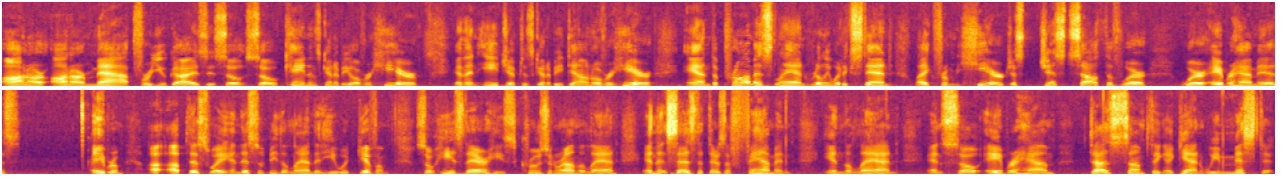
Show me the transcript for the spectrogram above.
on our on our map for you guys so so Canaan's going to be over here and then Egypt is going to be down over here and the promised land really would extend like from here just just south of where where Abraham is, Abram, uh, up this way, and this would be the land that he would give him. So he's there, he's cruising around the land, and it says that there's a famine in the land. And so Abraham does something. Again, we missed it.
